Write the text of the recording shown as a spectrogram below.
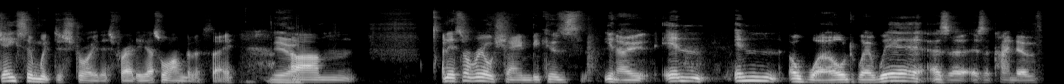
Jason would destroy this Freddy. That's all I'm gonna say. Yeah, Um, and it's a real shame because you know in in a world where we're as a as a kind of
